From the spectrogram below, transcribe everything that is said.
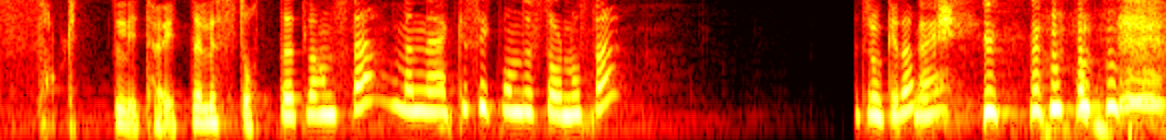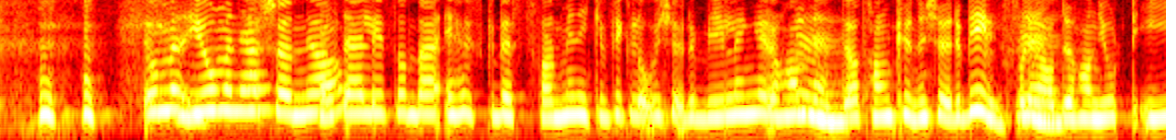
sagt litt høyt, eller stått et eller annet sted. Men jeg er ikke sikker på om det står noe sted. Jeg tror ikke det. Nei. jo, men, jo, men, jeg skjønner jo at det er litt sånn der, Jeg husker bestefaren min ikke fikk lov å kjøre bil lenger. Og han mm. mente jo at han kunne kjøre bil, for det mm. hadde jo han gjort i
